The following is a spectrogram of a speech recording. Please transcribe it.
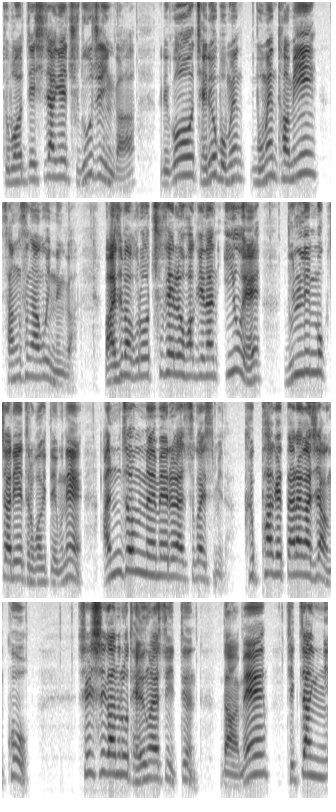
두 번째 시장의 주도주인가, 그리고 재료 모멘, 모멘텀이 상승하고 있는가, 마지막으로 추세를 확인한 이후에 눌림목 자리에 들어가기 때문에 안전 매매를 할 수가 있습니다. 급하게 따라가지 않고 실시간으로 대응할 수 있든, 그다음에 직장인,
